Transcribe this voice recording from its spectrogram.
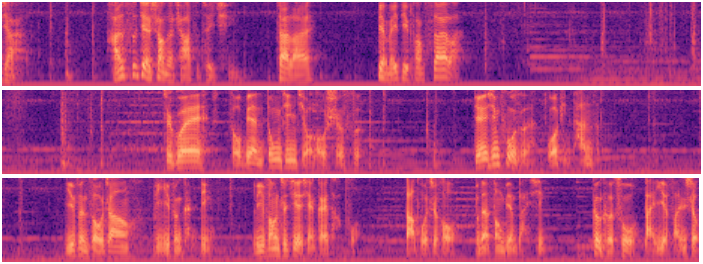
家，韩思剑上的札子最轻，再来便没地方塞了。志归走遍东京酒楼食肆、点心铺子、果品摊子，一份奏章比一份肯定，李方之界限该打破。打破之后，不但方便百姓，更可促百业繁盛，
